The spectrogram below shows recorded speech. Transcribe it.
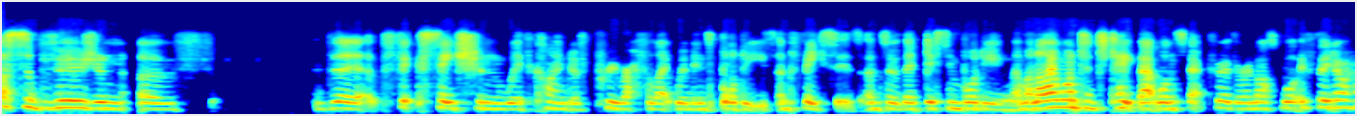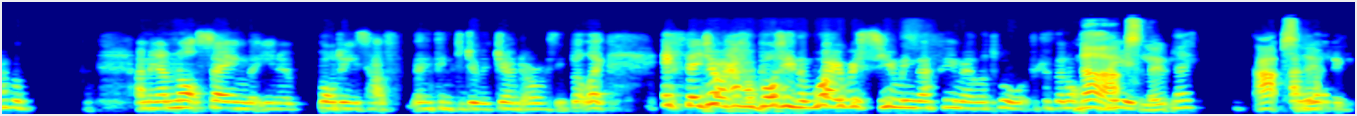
a subversion of the fixation with kind of pre-Raphaelite women's bodies and faces, and so they're disembodying them. And I wanted to take that one step further and ask, well, if they don't have a I mean, I'm not saying that you know bodies have anything to do with gender, obviously, but like if they don't have a body, then why are we assuming they're female at all? Because they're not. No, absolutely, absolutely. Like,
